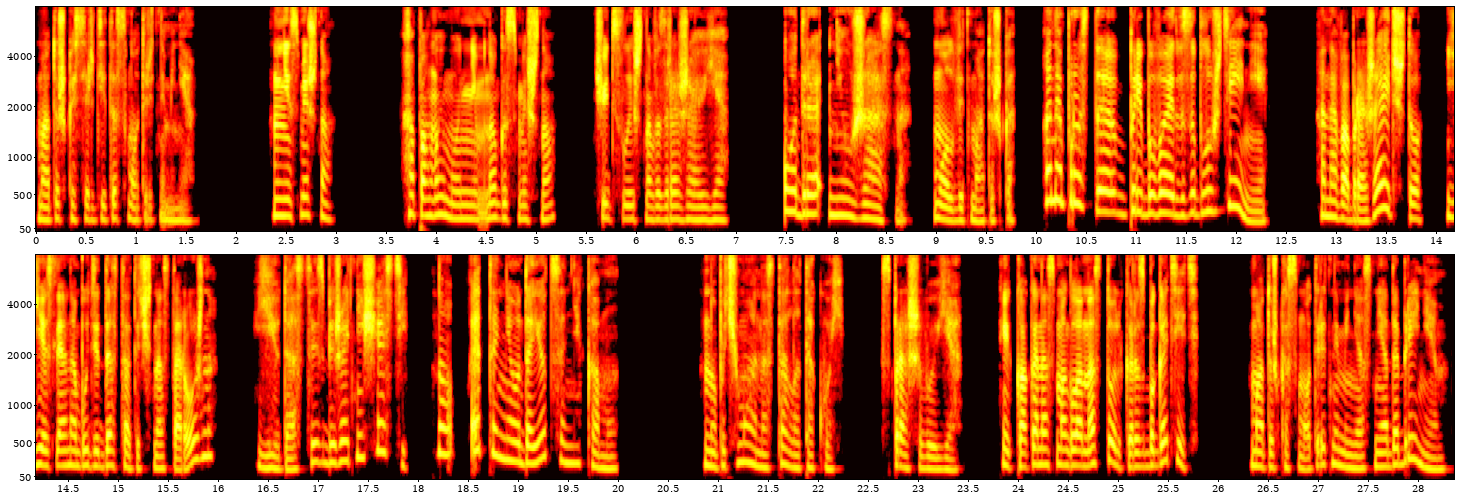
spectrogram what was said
Матушка сердито смотрит на меня. Не смешно. А, по-моему, немного смешно. Чуть слышно возражаю я. Одра не ужасна, молвит матушка. Она просто пребывает в заблуждении. Она воображает, что, если она будет достаточно осторожна, ей удастся избежать несчастий, но это не удается никому. Но почему она стала такой? Спрашиваю я. И как она смогла настолько разбогатеть? Матушка смотрит на меня с неодобрением.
